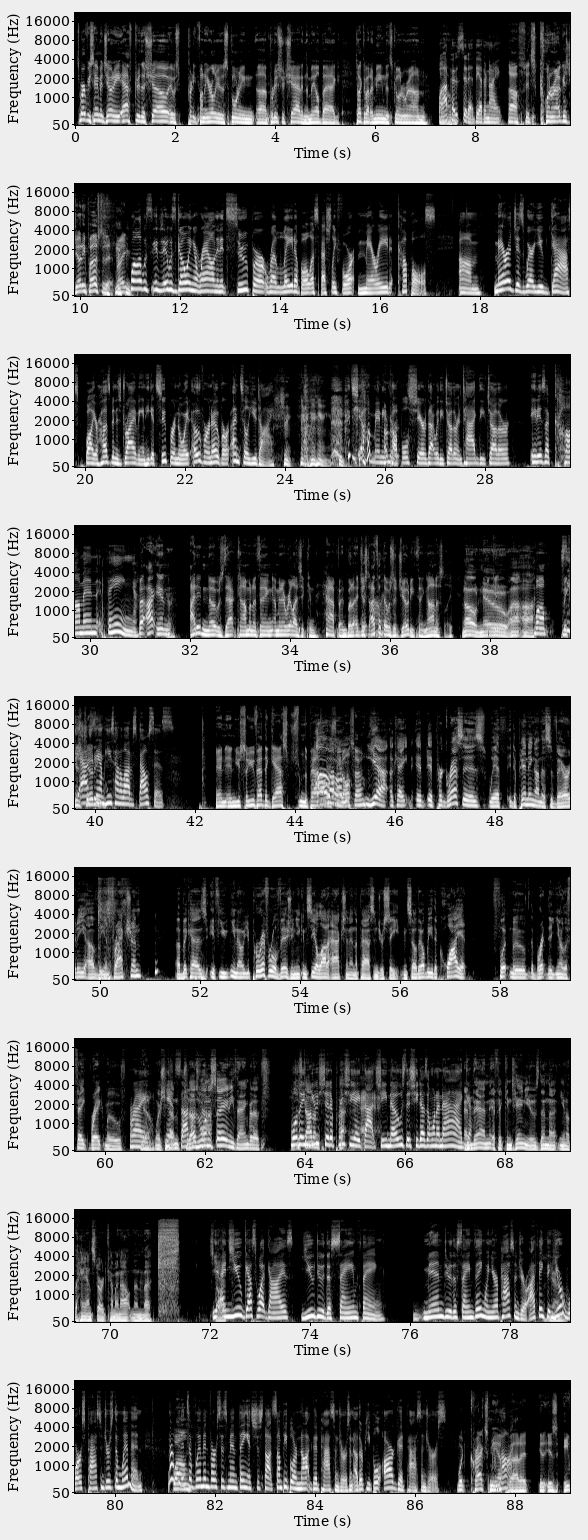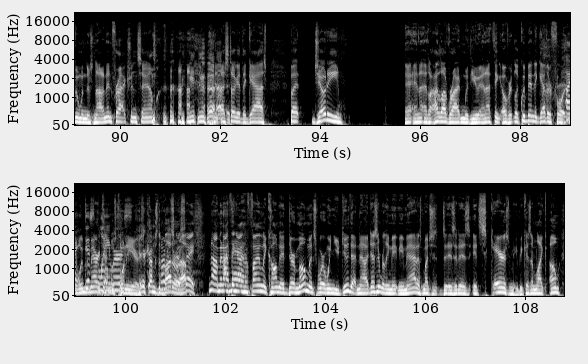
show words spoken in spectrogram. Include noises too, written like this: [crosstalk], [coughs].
It's Murphy, Sam, and Jody. After the show, it was pretty funny earlier this morning. Uh, Producer Chad in the mailbag talked about a meme that's going around. Well, um, I posted it the other night. Oh, it's going around because Jody posted it, right? [laughs] Well, it was it, it was going around, and it's super relatable, especially for married couples. Um, marriage is where you gasp while your husband is driving, and he gets super annoyed over and over until you die. [laughs] [laughs] Know many couples shared that with each other and tagged each other? It is a common thing. but I and I didn't know it was that common a thing. I mean, I realize it can happen, but I just I thought that was a Jody thing, honestly. Oh no, uh uh Well, because See, ask Jody Sam. He's had a lot of spouses. and and you so you've had the gasps from the passenger seat also. Yeah, okay. It, it progresses with depending on the severity of the infraction. Uh, because if you you know your peripheral vision, you can see a lot of action in the passenger seat, and so there'll be the quiet foot move, the brake, the you know the fake brake move, Right. Yeah. where she Can't doesn't she doesn't want to say anything, but uh, she Well, then you him- should appreciate that. She knows that she doesn't want to nag. And then if it continues, then the you know the hands start coming out, and then the Yeah, and you guess what, guys? You do the same thing. Men do the same thing when you're a passenger. I think that Yeah. you're worse passengers than women. Not Well- that it's a um, women versus men thing. It's just not. Some people are not good passengers, and other people are good passengers. What cracks me I'm up not. about it, it is even when there's not an infraction, Sam, [laughs] I still get the gasp. But Jody, and I I love riding with you, and I think over look, we've been together for right, we've been married almost twenty years. Here comes the I'm butter gonna up. say, no, I mean I, I think I have finally calmed it. There are moments where when you do that now, it doesn't really make me mad as much as, as it is. It scares me because I'm like, oh,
